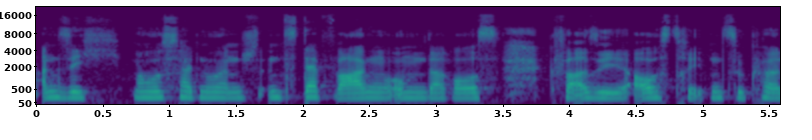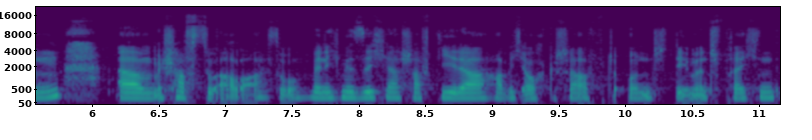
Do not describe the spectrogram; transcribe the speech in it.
an sich. Man muss halt nur einen, Step wagen, um daraus quasi austreten zu können. Ähm, schaffst du aber. So, bin ich mir sicher, schafft jeder, habe ich auch geschafft und dementsprechend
